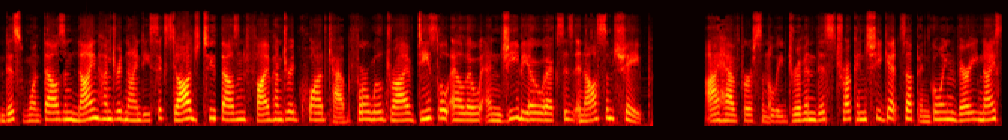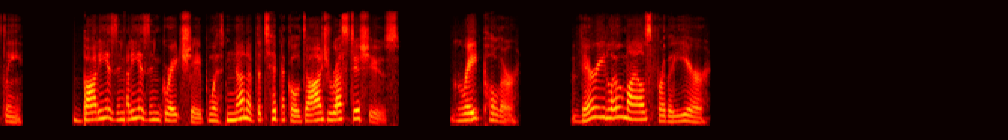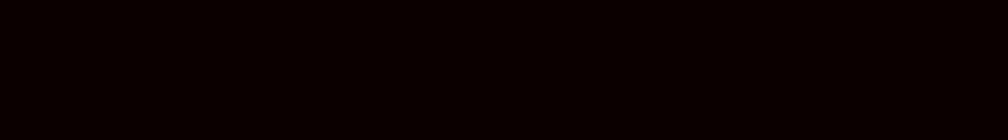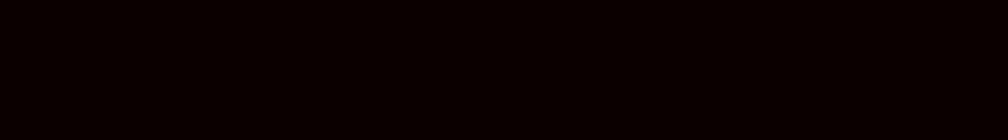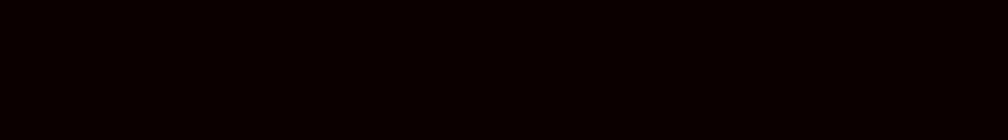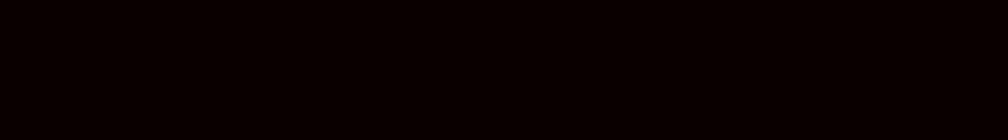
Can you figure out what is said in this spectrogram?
This 1996 Dodge 2500 Quad Cab 4-wheel drive diesel LONGBOX is in awesome shape. I have personally driven this truck and she gets up and going very nicely. Body is in, body is in great shape with none of the typical Dodge rust issues. Great puller. Very low miles for the year.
